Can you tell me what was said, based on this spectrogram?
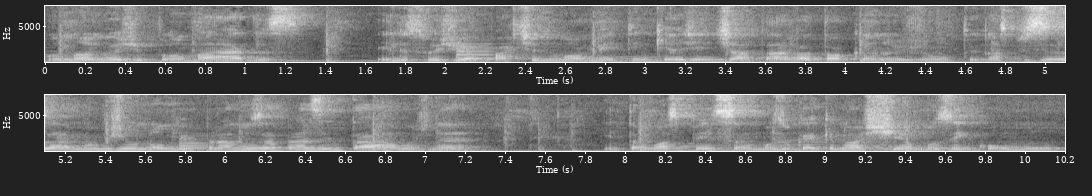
O nome Os Diplomados, ele surgiu a partir do momento em que a gente já estava tocando junto e nós precisávamos de um nome para nos apresentarmos, né? Então nós pensamos o que é que nós tínhamos em comum.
